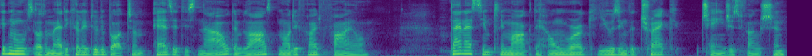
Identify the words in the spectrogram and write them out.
it moves automatically to the bottom as it is now the last modified file. Then I simply mark the homework using the track changes function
